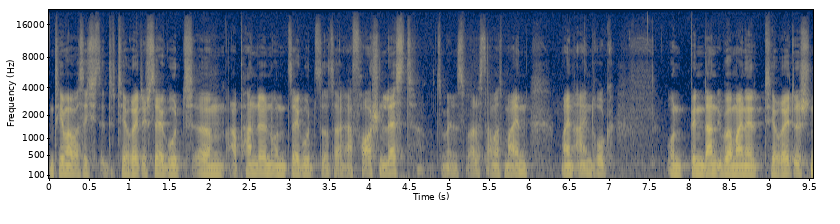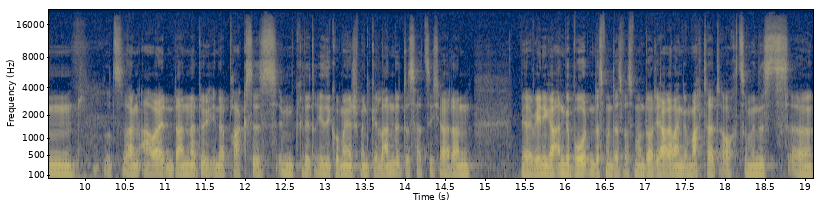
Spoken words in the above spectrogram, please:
ein Thema, was sich theoretisch sehr gut ähm, abhandeln und sehr gut sozusagen erforschen lässt. Zumindest war das damals mein, mein Eindruck. Und bin dann über meine theoretischen sozusagen Arbeiten dann natürlich in der Praxis im Kreditrisikomanagement gelandet. Das hat sich ja dann mehr oder weniger angeboten, dass man das, was man dort jahrelang gemacht hat, auch zumindest äh,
